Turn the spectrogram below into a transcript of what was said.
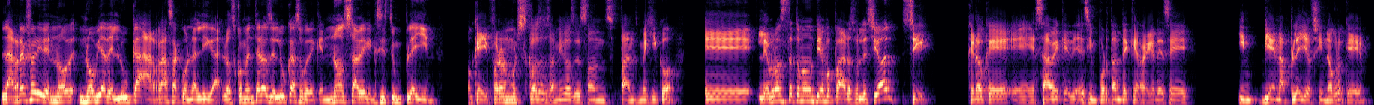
La referee de novia de Luca arrasa con la liga. Los comentarios de Luca sobre que no sabe que existe un play-in. Ok, fueron muchas cosas, amigos de Sons Fans México. Eh, ¿LeBron se está tomando un tiempo para su lesión? Sí. Creo que eh, sabe que es importante que regrese bien a playoffs y no creo que.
